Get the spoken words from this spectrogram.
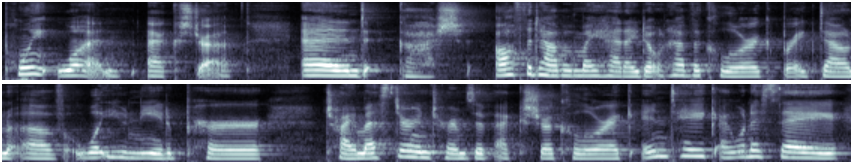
0.1 extra. And gosh, off the top of my head, I don't have the caloric breakdown of what you need per trimester in terms of extra caloric intake. I want to say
